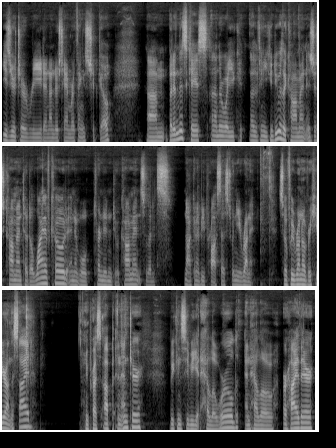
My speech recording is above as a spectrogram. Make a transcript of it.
easier to read and understand where things should go. Um, but in this case, another way you can, another thing you can do with a comment is just comment out a line of code and it will turn it into a comment so that it's not going to be processed when you run it. So if we run over here on the side, we press up and enter, we can see we get hello world and hello or hi there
